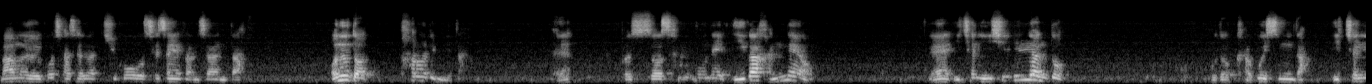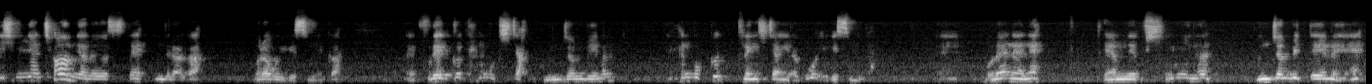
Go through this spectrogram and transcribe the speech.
마음을 열고 자세 갖추고 세상에 감사한다. 어느덧 8월입니다. 네, 벌써 3분의 2가 갔네요. 네, 2021년도 고독하고 있습니다. 2021년 처음 열었을 때 힌드라가 뭐라고 얘기했습니까? 네, 불의 끝 행복 시작, 문전비는 행복 끝 불행 시장이라고 얘기했습니다. 네, 올해 내내 대한민국 시민은 운전비 때문에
